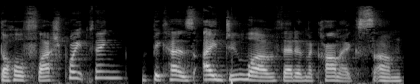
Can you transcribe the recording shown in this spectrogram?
the whole Flashpoint thing because I do love that in the comics. Um,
